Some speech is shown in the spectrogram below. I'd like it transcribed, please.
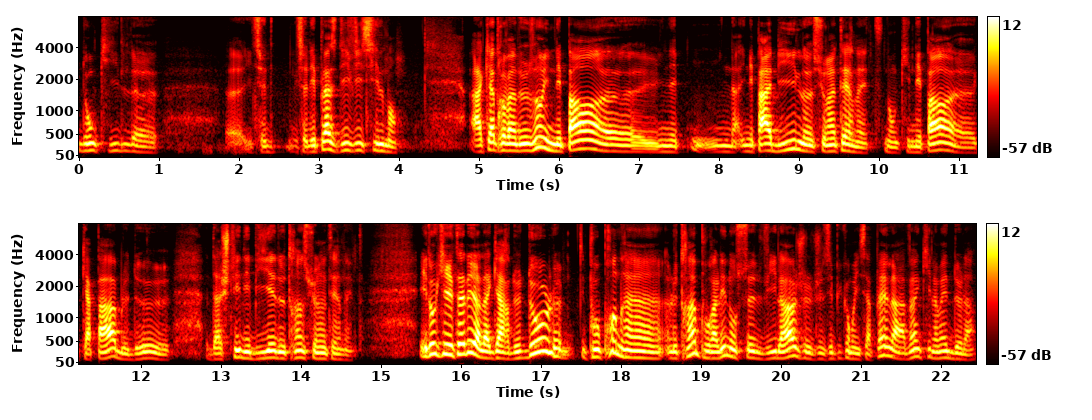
Donc euh, euh, il, se, déplace difficilement. À 82 ans, il n'est pas, il n'est pas habile sur Internet. Donc il n'est pas capable d'acheter des billets de train sur Internet. Et donc il est allé à la gare de Dole pour prendre le train pour aller dans ce village, je ne sais plus comment il s'appelle, à 20 km de là.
